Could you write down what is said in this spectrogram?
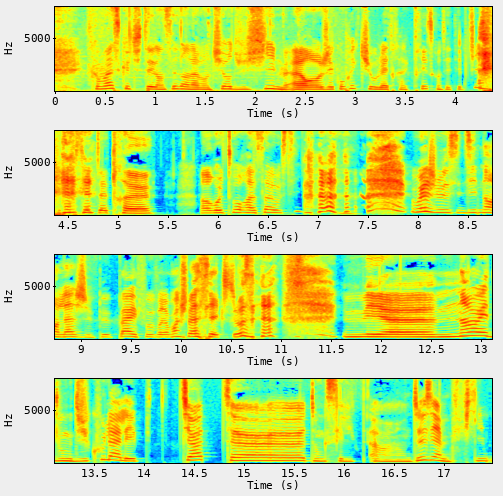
Comment est-ce que tu t'es lancée dans l'aventure du film? Alors, j'ai compris que tu voulais être actrice quand tu étais petite. C'est peut-être euh, un retour à ça aussi. ouais, je me suis dit non, là, je peux pas. Il faut vraiment que je fasse quelque chose. Mais euh, non, ouais, donc du coup là, les Ptiottes, euh, donc c'est un deuxième film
